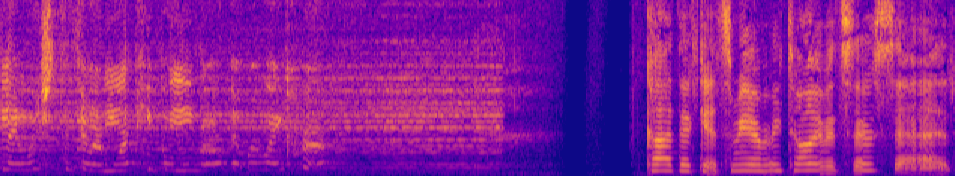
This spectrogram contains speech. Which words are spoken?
And I wish that there were more people in the world that were like her. God, that gets me every time. It's so sad.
